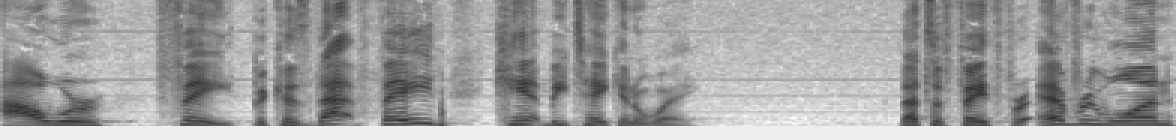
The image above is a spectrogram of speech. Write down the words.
our faith because that faith can't be taken away. That's a faith for everyone,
